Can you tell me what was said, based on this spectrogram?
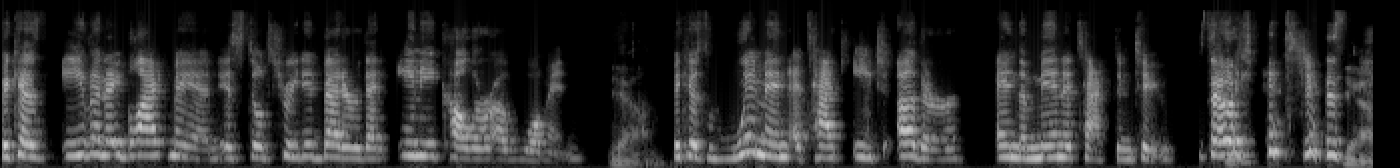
Because even a black man is still treated better than any color of woman. Yeah. Because women attack each other and the men attacked them too. So it's just, yeah.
